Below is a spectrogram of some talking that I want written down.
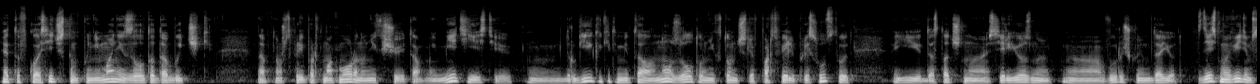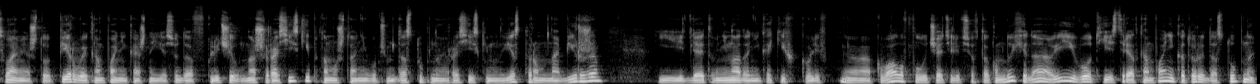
это в классическом понимании золотодобытчики – да, потому что Фрипорт Макморан, у них еще и там и медь есть, и другие какие-то металлы, но золото у них в том числе в портфеле присутствует и достаточно серьезную э, выручку им дает. Здесь мы видим с вами, что первые компании, конечно, я сюда включил наши российские, потому что они, в общем, доступны российским инвесторам на бирже, и для этого не надо никаких квалиф... Э, квалов получать или все в таком духе, да, и вот есть ряд компаний, которые доступны,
